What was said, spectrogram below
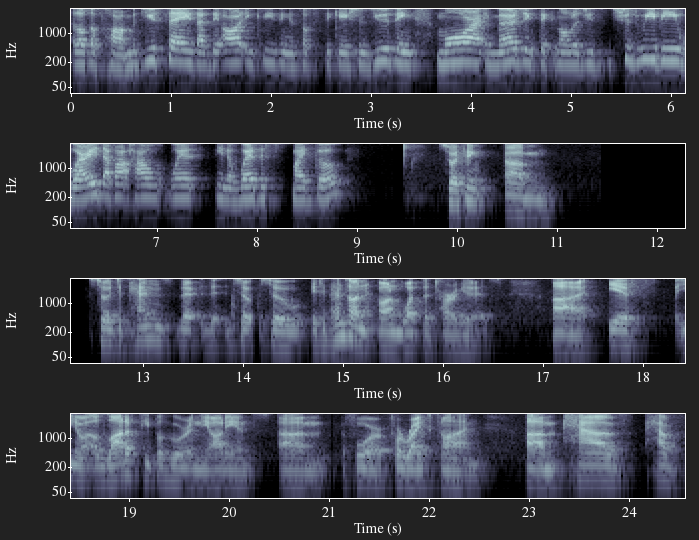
a lot of harm. Would you say that they are increasing in sophistications, using more emerging technologies? Should we be worried about how where you know where this might go? So I think um, so. It depends. That so so it depends on on what the target is. Uh, if you know a lot of people who are in the audience um, for for RightsCon um, have have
